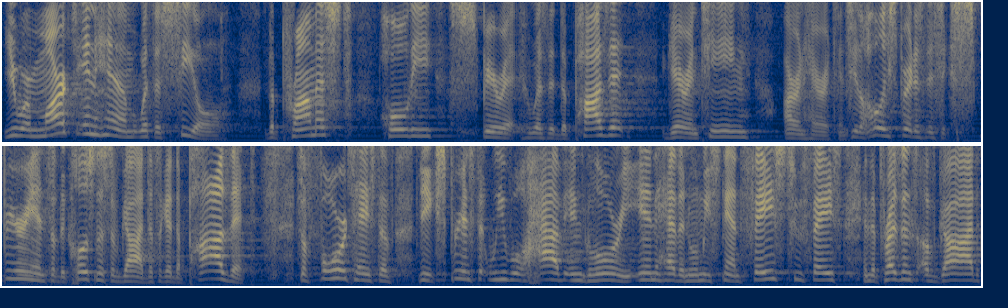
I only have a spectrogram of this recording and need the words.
you were marked in him with a seal, the promised Holy Spirit, who was a deposit guaranteeing our inheritance. See, the Holy Spirit is this experience of the closeness of God that's like a deposit. It's a foretaste of the experience that we will have in glory in heaven when we stand face to face in the presence of God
